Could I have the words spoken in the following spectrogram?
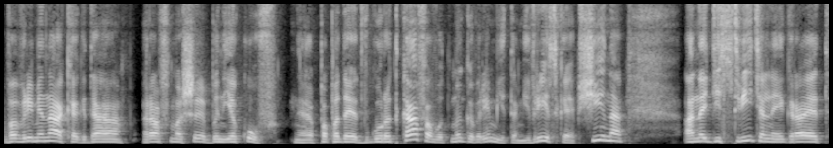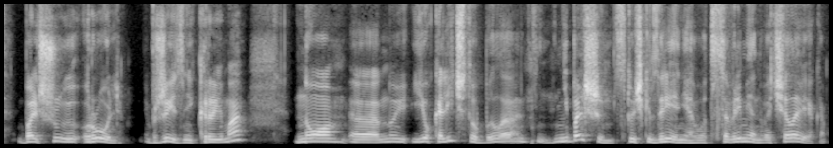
во времена, когда Раф Маше бен Яков э, попадает в город Кафа, вот мы говорим, и там еврейская община, она действительно играет большую роль в жизни Крыма, но э, ну, ее количество было небольшим с точки зрения вот, современного человека.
